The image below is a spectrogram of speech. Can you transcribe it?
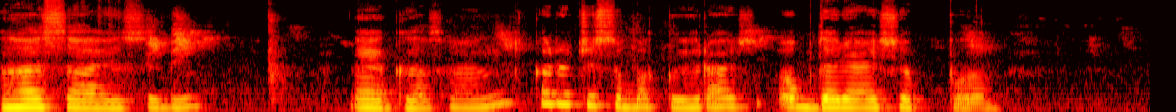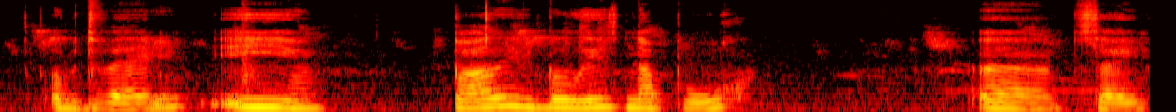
гасаю собі. Ну, Як? Ну, коротше, собакою граюся, обдаряюся об, об двері. І палець болить напух. Е, цей.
